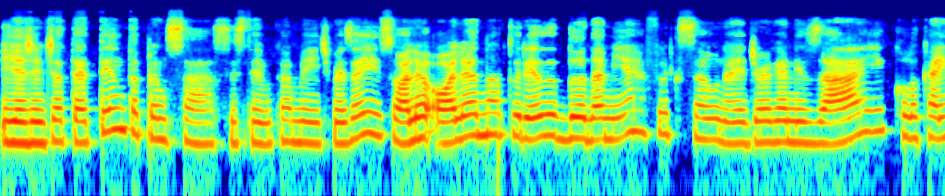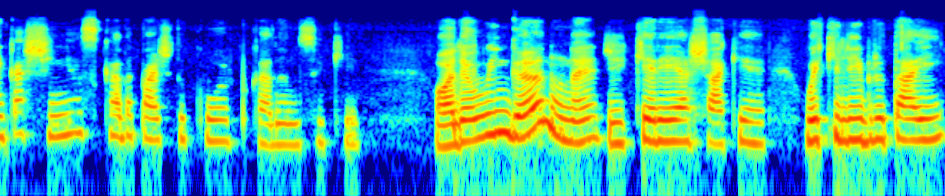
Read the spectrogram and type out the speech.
E a gente até tenta pensar sistemicamente, mas é isso. Olha, olha a natureza do, da minha reflexão, né? De organizar e colocar em caixinhas cada parte do corpo, cada não sei o quê. Olha o engano, né? De querer achar que o equilíbrio está aí.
